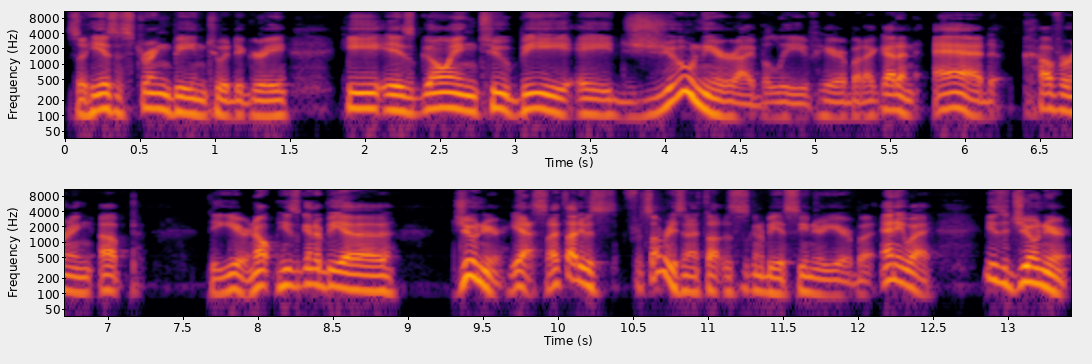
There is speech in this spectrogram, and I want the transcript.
So he is a string bean to a degree. He is going to be a junior, I believe, here, but I got an ad covering up the year. Nope, he's going to be a junior. Yes, I thought he was, for some reason, I thought this was going to be a senior year. But anyway, he's a junior.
